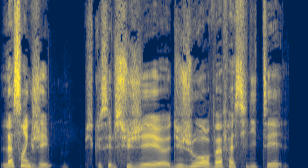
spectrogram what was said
La 5G, puisque c'est le sujet euh, du jour, va faciliter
